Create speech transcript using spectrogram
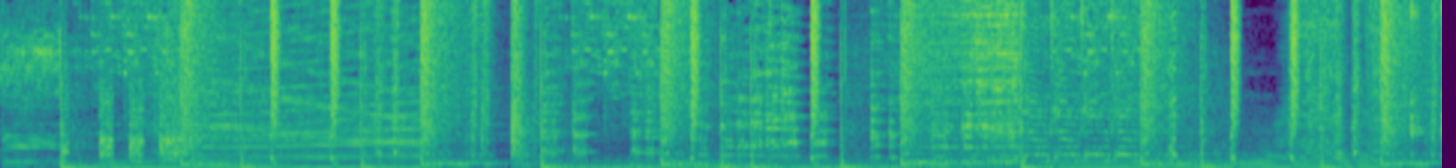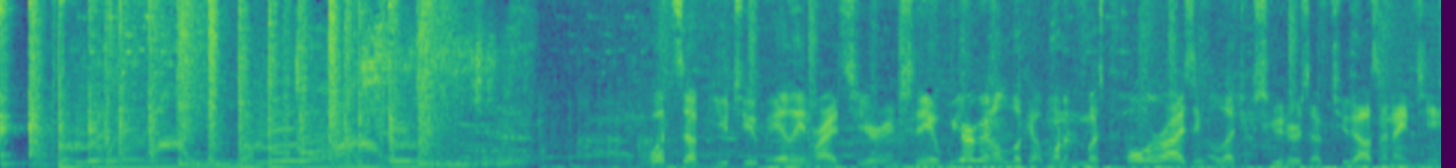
What's up YouTube, Alien Rides here, and today we are going to look at one of the most polarizing electric scooters of 2019.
